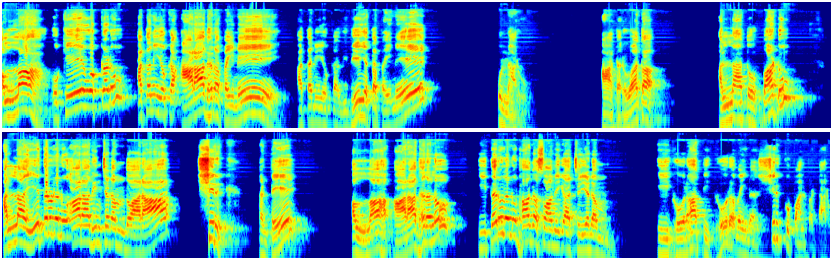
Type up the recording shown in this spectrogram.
అల్లాహ్ ఒకే ఒక్కడు అతని యొక్క ఆరాధన పైనే అతని యొక్క విధేయత పైనే ఉన్నారు. ఆ తరువాత అల్లాతో పాటు అల్లా ఏతరులను ఆరాధించడం ద్వారా షిర్క్ అంటే అల్లాహ్ ఆరాధనలో ఇతరులను భాగస్వామిగా చేయడం ఈ ఘోరాతి ఘోరమైన షిర్కు పాల్పడ్డారు.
